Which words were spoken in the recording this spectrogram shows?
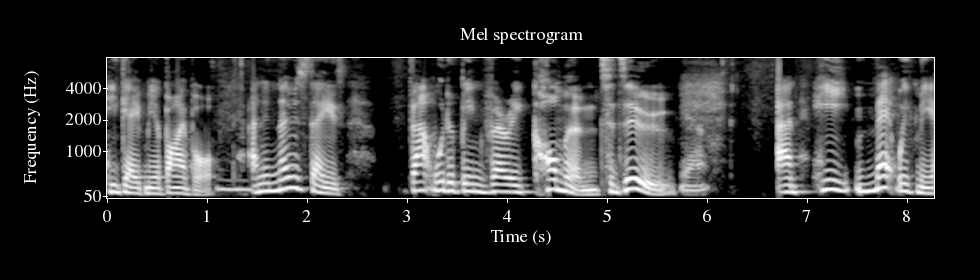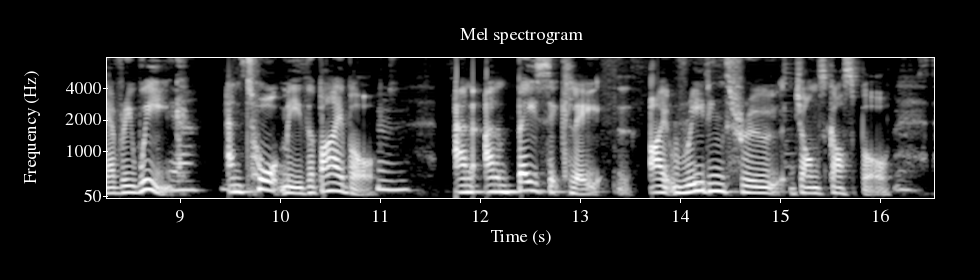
he gave me a Bible. Mm. And in those days, that would have been very common to do. Yeah. And he met with me every week yeah. and taught me the Bible. Mm and and basically, I reading through John's Gospel yes.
